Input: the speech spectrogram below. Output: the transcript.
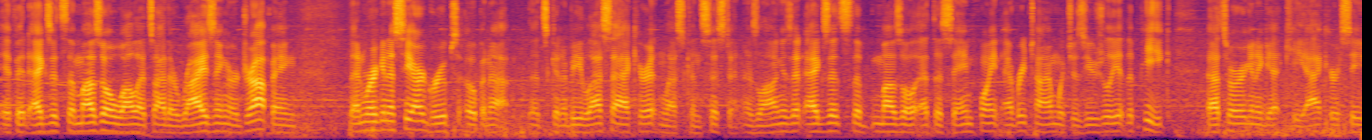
If it exits the muzzle while it's either rising or dropping, then we're going to see our groups open up. It's going to be less accurate and less consistent. As long as it exits the muzzle at the same point every time, which is usually at the peak, that's where we're going to get key accuracy.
